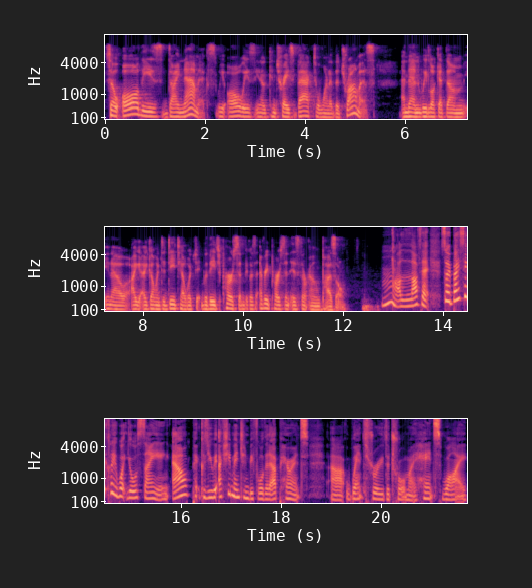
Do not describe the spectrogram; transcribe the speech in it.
So all these dynamics we always you know can trace back to one of the traumas and then we look at them you know i, I go into detail with, with each person because every person is their own puzzle Mm, I love that. So basically, what you're saying, our because you actually mentioned before that our parents uh, went through the trauma, hence why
